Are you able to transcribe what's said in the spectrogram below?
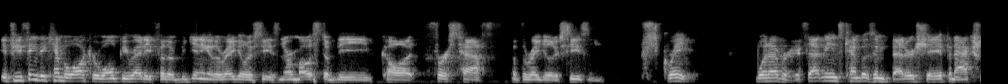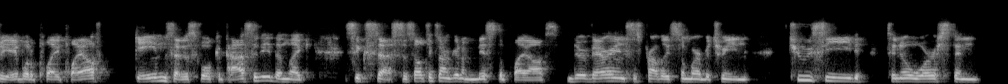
If you think that Kemba Walker won't be ready for the beginning of the regular season or most of the call it first half of the regular season, great. Whatever. If that means Kemba's in better shape and actually able to play playoff games at his full capacity, then like success. The Celtics aren't going to miss the playoffs. Their variance is probably somewhere between two seed to no worse than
